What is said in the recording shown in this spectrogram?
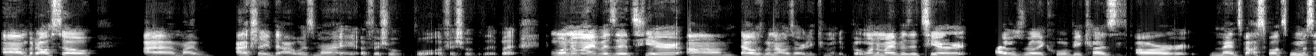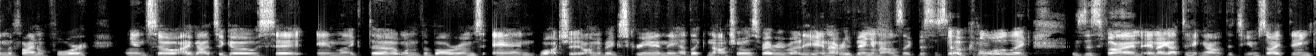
Um, but also. Uh, my actually that was my official well official visit but one of my visits here um that was when i was already committed but one of my visits here i was really cool because our men's basketball team was in the final four. And so i got to go sit in like the one of the ballrooms and watch it on a big screen and they had like nachos for everybody and everything. And i was like this is so cool. Like this is fun. And i got to hang out with the team. So i think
